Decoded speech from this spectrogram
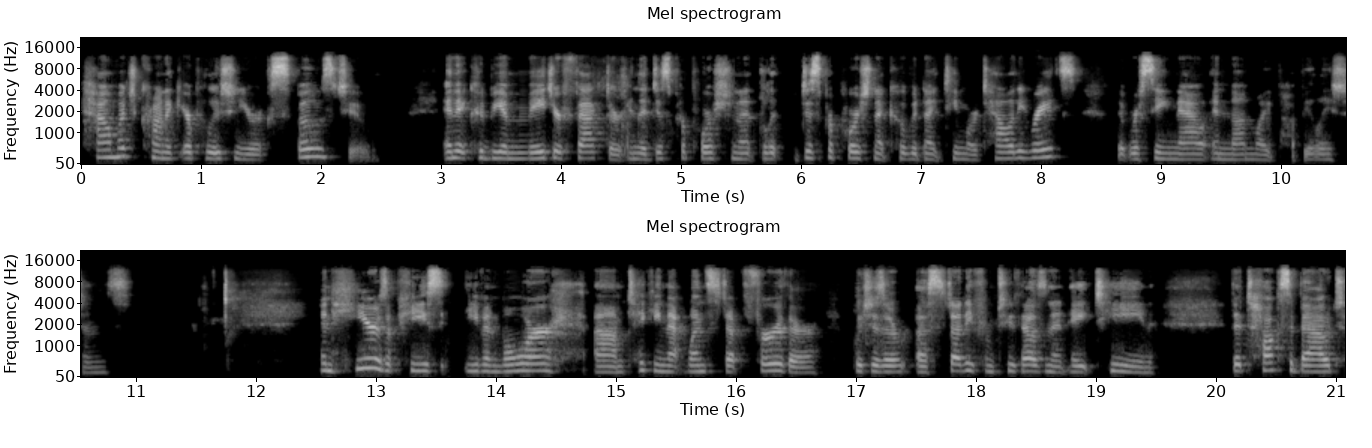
how much chronic air pollution you're exposed to. And it could be a major factor in the disproportionate, disproportionate COVID 19 mortality rates that we're seeing now in non white populations. And here's a piece even more, um, taking that one step further, which is a, a study from 2018 that talks about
